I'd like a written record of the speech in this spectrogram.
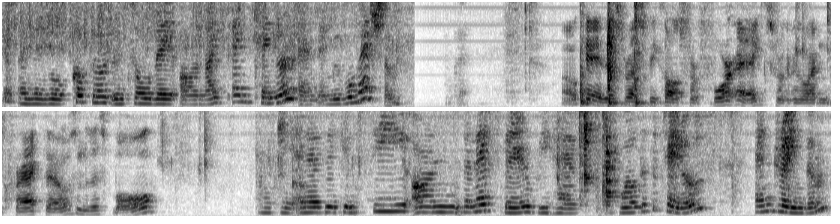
And then we'll cook those until they are nice and tender and then we will mash them. Okay. Okay, this recipe calls for four eggs. We're going to go ahead and crack those into this bowl. Okay, and as you can see on the left there, we have boiled the potatoes and drained them.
